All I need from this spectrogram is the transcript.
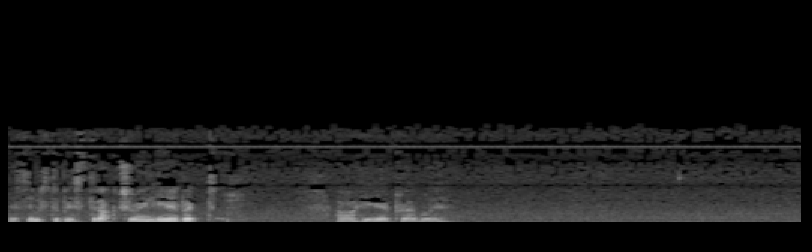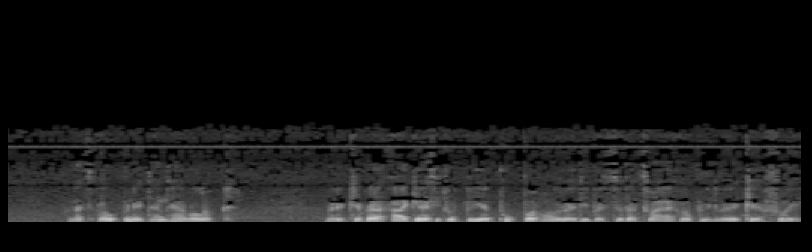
There seems to be structure in here, but oh, here probably. Let's open it and have a look. I guess it would be a pupa already, but so that's why I open it very carefully.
